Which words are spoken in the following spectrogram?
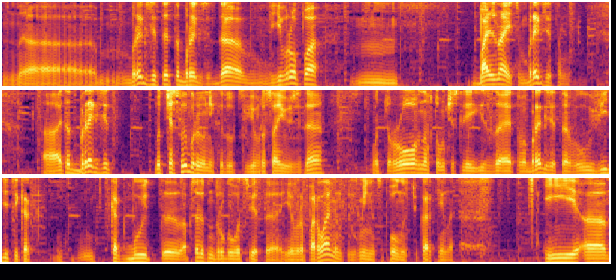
а, Брекзит это Брекзит, да, Европа больна этим Брекзитом, этот Брекзит, вот сейчас выборы у них идут в Евросоюзе, да, вот ровно в том числе из-за этого Брекзита вы увидите, как, как будет э, абсолютно другого цвета Европарламент, изменится полностью картина. И э,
